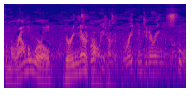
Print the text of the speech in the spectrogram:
from around the world during their UC Berkeley college has a great engineering school.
